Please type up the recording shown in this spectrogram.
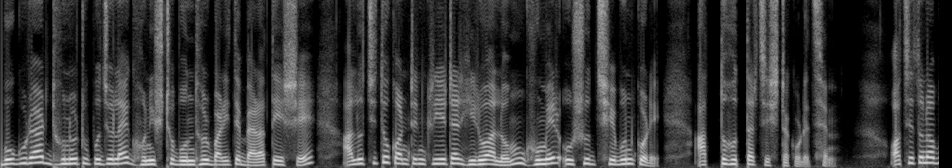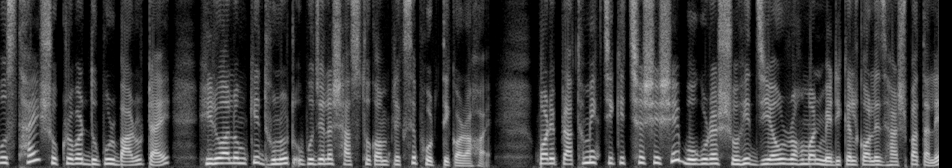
বগুড়ার ধুনট উপজেলায় ঘনিষ্ঠ বন্ধুর বাড়িতে বেড়াতে এসে আলোচিত কন্টেন্ট ক্রিয়েটর হিরো আলম ঘুমের ওষুধ সেবন করে আত্মহত্যার চেষ্টা করেছেন। অচেতন অবস্থায় শুক্রবার দুপুর বারোটায় হিরো আলমকে ধুনট উপজেলা স্বাস্থ্য কমপ্লেক্সে ভর্তি করা হয়। পরে প্রাথমিক চিকিৎসা শেষে বগুড়ার শহীদ জিয়াউর রহমান মেডিকেল কলেজ হাসপাতালে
